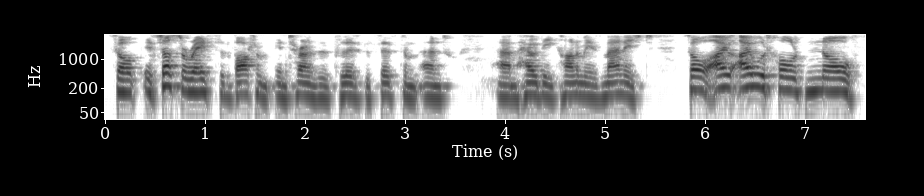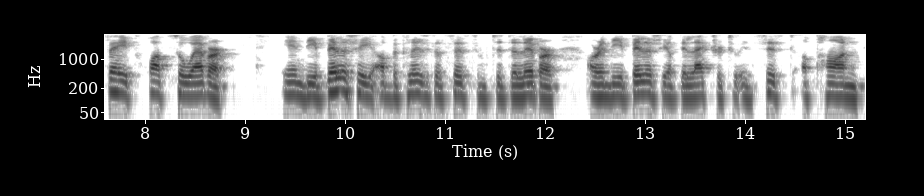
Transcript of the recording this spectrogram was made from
So it's just a race to the bottom in terms of the political system and um, how the economy is managed. So I, I would hold no faith whatsoever in the ability of the political system to deliver or in the ability of the electorate to insist upon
